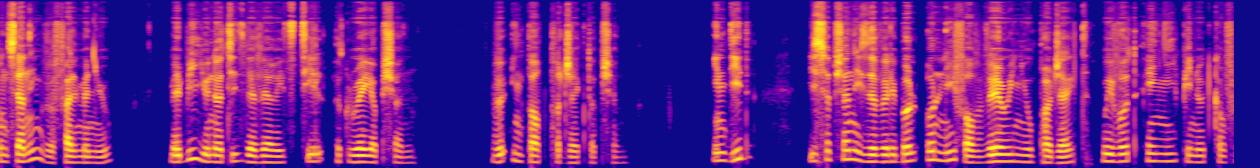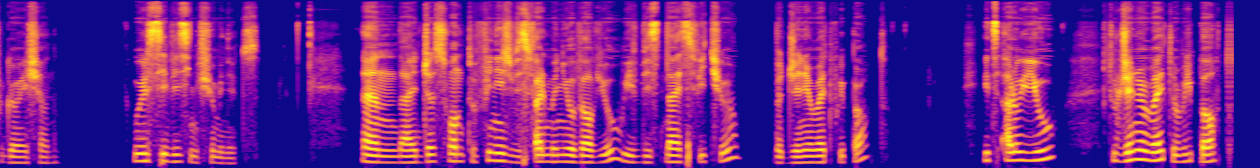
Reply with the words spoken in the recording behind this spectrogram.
Concerning the File menu, maybe you notice that there is still a gray option, the Import Project option. Indeed, this option is available only for very new projects without any pinout configuration. We'll see this in a few minutes. And I just want to finish this file menu overview with this nice feature, the generate report. It allows you to generate a report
